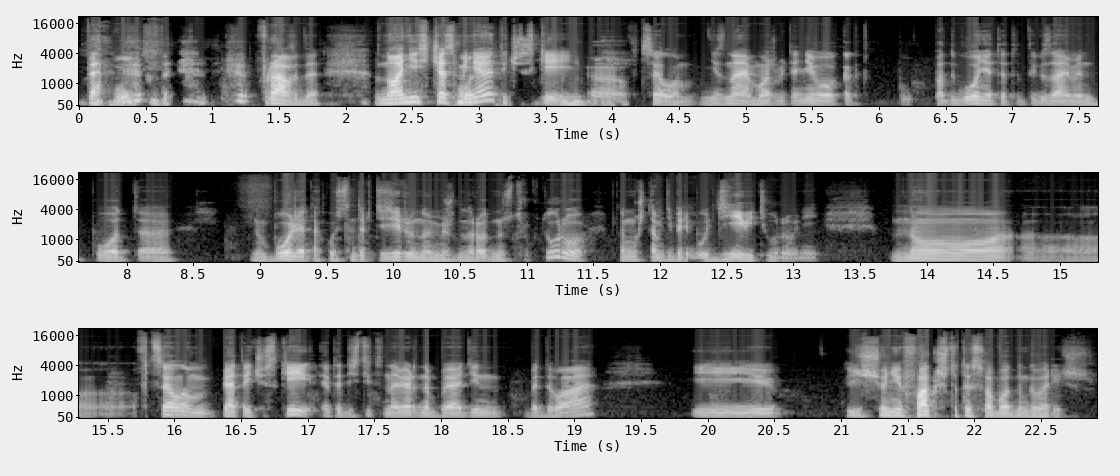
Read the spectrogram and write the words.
Да, Боль. да, правда. Но они сейчас Вот. меняют HSK э, в целом. Не знаю, может быть, они его как-то подгонят, этот экзамен, под э, ну, более такую стандартизированную международную структуру, потому что там теперь будет 9 уровней. Но э, в целом пятый HSK — это действительно, наверное, B1, B2, и еще не факт, что ты свободно говоришь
